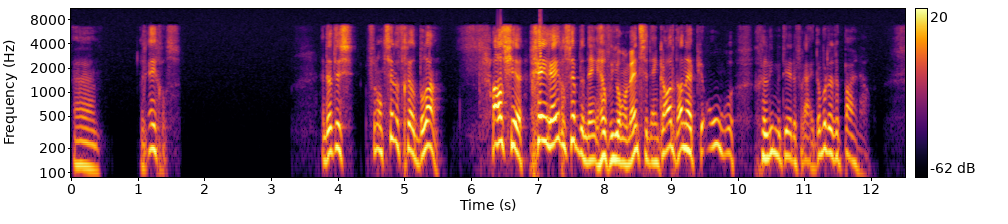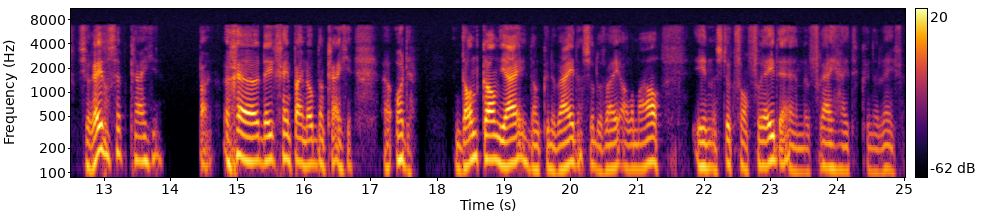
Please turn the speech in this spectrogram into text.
uh, regels. En dat is van ontzettend groot belang. Als je geen regels hebt, dan denken heel veel jonge mensen denken, oh, dan heb je ongelimiteerde vrijheid. Dan wordt het een puinhoop. Als je regels hebt, krijg je puin. Uh, nee, geen puinhoop, dan krijg je uh, orde. En dan kan jij, dan kunnen wij, dan zullen wij allemaal in een stuk van vrede en vrijheid kunnen leven.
